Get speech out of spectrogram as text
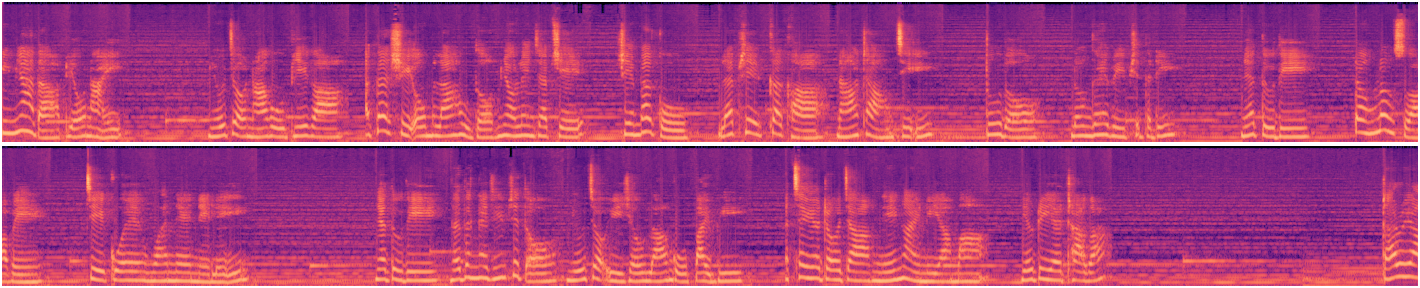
ဤမြတာပြောနိုင်၏မျိုးကျော်နားကိုပြေးကအသက်ရှိအောင်မလားဟုသောမျှော်လင့်ချက်ဖြင့်ရှင်ဘက်ကိုလက်ဖြင့်ကတ်ခါနားထောင်ကြည့်၏သို့သောလွန်ခဲ့ပြီဖြစ်သည်မြတ်သူသည်တုံလှုပ်စွာပင်ကြေကွဲဝမ်းနေနေလေ၏မြတ်သူသည်ငတငယ်ချင်းဖြစ်သောမျိုးကျော်၏ရုံလောင်းကိုပိုက်ပြီးအချိန်အတော်ကြာငင်းငိုင်နေရမှရုတ်တရက်ထက ဒါရီယာ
